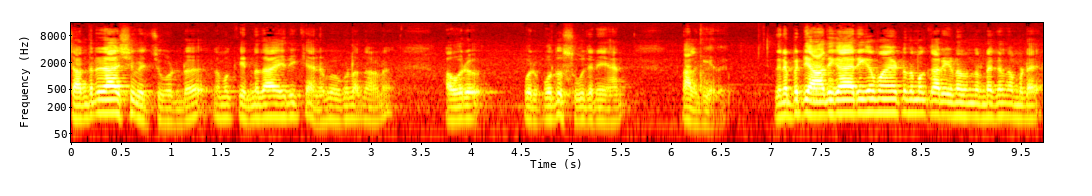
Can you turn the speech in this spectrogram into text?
ചന്ദ്രരാശി വെച്ചുകൊണ്ട് നമുക്ക് ഇന്നതായിരിക്കും അനുഭവങ്ങളെന്നാണ് ആ ഒരു ഒരു പൊതു സൂചന ഞാൻ നൽകിയത്. ഇതിനെപ്പറ്റി ആധികാരികമായിട്ട് നമുക്കറിയണമെന്നുണ്ടെങ്കിൽ നമ്മുടെ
